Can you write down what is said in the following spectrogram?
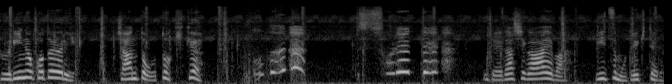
振りのことよりちゃんと音聞け。それって。出だしが合えばいつもできてる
